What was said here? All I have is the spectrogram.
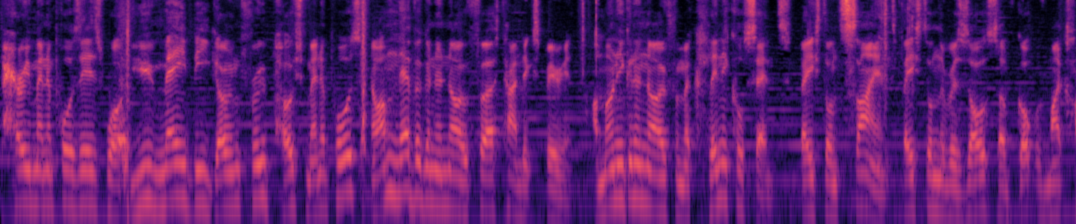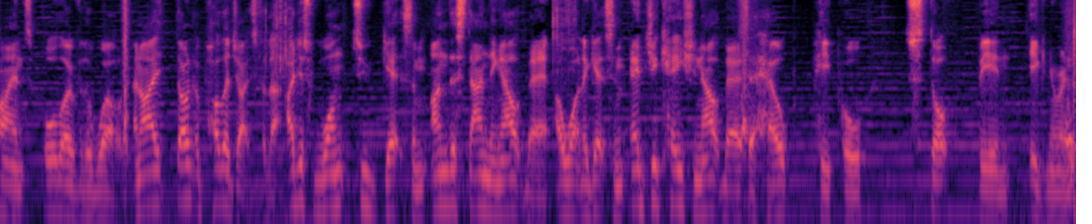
perimenopause is, what you may be going through post menopause. Now, I'm never going to know firsthand experience. I'm only going to know from a clinical sense, based on science, based on the results I've got with my clients all over the world. And I don't apologize for that. I just want to get some understanding out there. I want to get some education out there to help people stop being ignorant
